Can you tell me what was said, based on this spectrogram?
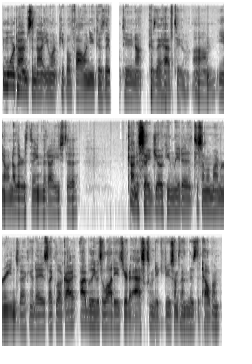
More times than not, you want people following you because they to, not because they have to. Um, you know, another thing that I used to kind of say jokingly to, to some of my Marines back in the day is like, look, I, I believe it's a lot easier to ask somebody to do something than it is to tell them.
